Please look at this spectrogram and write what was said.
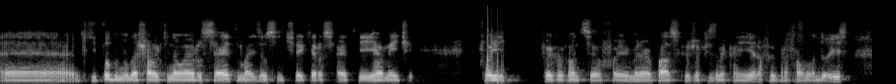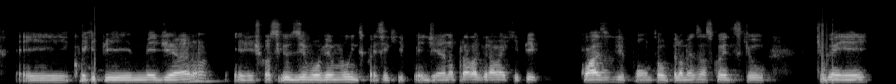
é, que todo mundo achava que não era o certo, mas eu sentia que era o certo e realmente foi foi o que aconteceu, foi o melhor passo que eu já fiz na carreira, fui para a Fórmula 2 e com equipe mediana, e a gente conseguiu desenvolver muito com essa equipe mediana para ela virar uma equipe quase de ponta, ou pelo menos nas coisas que eu que eu ganhei,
